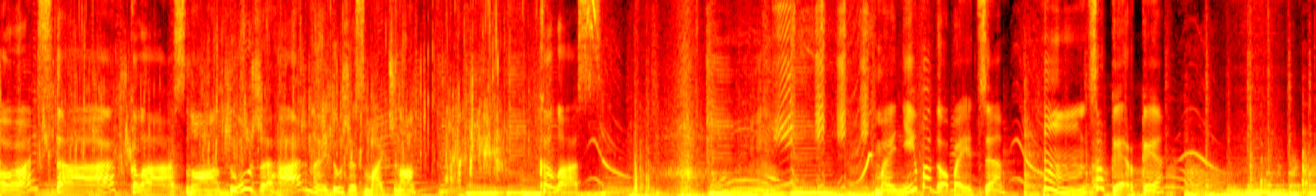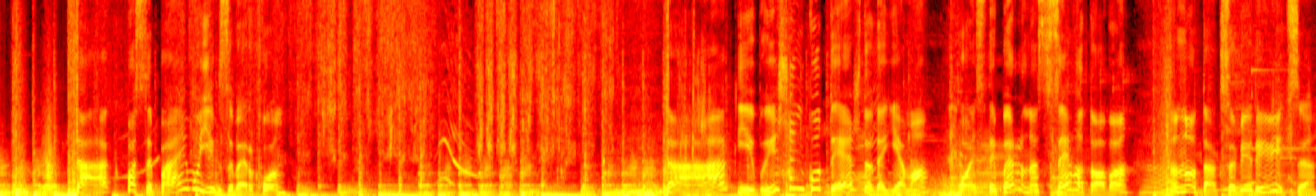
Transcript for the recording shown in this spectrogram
Ось так. Класно. Дуже гарно і дуже смачно. Клас. Мені подобається. Хм, цукерки. Так, посипаємо їх зверху. Так, і вишеньку теж додаємо. Ось тепер у нас все готово. Ну так собі дивіться.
